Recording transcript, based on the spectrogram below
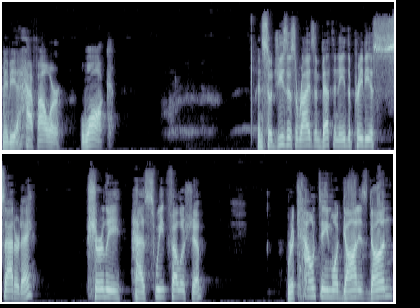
Maybe a half hour walk and so Jesus arrives in Bethany the previous Saturday. surely has sweet fellowship, recounting what God has done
